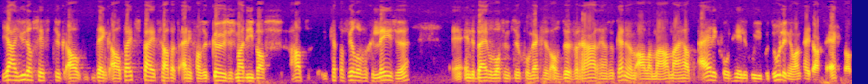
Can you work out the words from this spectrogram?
ja, Judas heeft natuurlijk al, denk altijd spijt gehad uiteindelijk van zijn keuzes. Maar die was, had, ik heb daar veel over gelezen. in de Bijbel wordt hij natuurlijk gewoon weggezet als de verrader en zo kennen we hem allemaal. Maar hij had eigenlijk gewoon hele goede bedoelingen, want hij dacht echt dat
